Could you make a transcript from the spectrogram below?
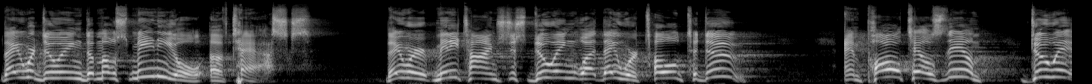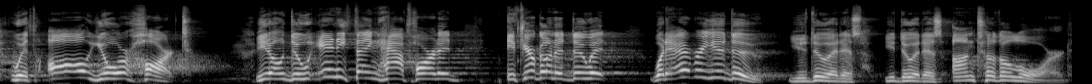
they were doing the most menial of tasks. They were many times just doing what they were told to do. And Paul tells them, do it with all your heart. You don't do anything half hearted. If you're going to do it, whatever you do, you do it as you do it as unto the Lord.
